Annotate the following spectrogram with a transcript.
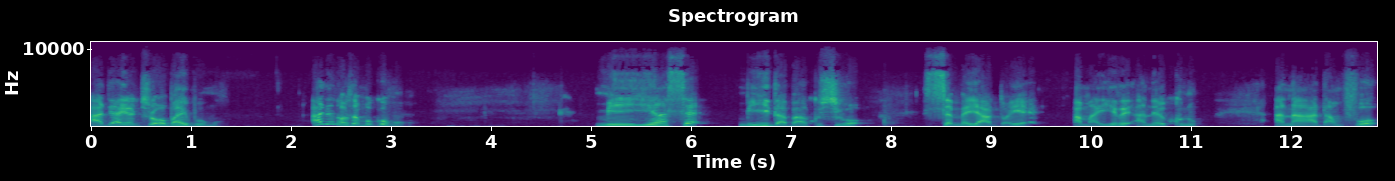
Ade a yɛntwerɛ wɔ bible mu. Ade na ɔsɛ mokɔ ho. Mihia sɛ miyi da baako si hɔ sɛ mɛyɛ adɔyɛ ama yere anaa anaa adamfoɔ.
